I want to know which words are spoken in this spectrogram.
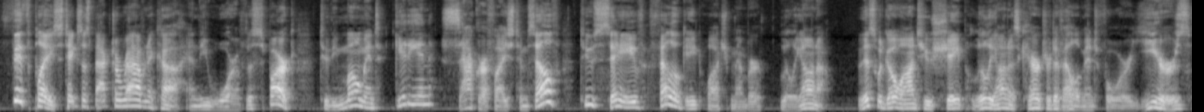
Fifth place takes us back to Ravnica and the War of the Spark, to the moment Gideon sacrificed himself to save fellow Gatewatch member Liliana. This would go on to shape Liliana's character development for years,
